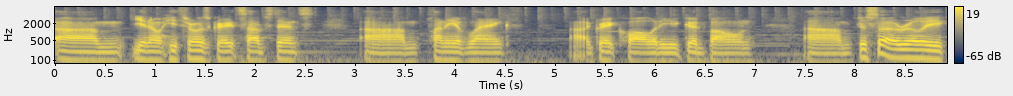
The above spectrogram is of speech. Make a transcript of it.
Um, you know, he throws great substance, um, plenty of length, uh, great quality, good bone. Um, just a really,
